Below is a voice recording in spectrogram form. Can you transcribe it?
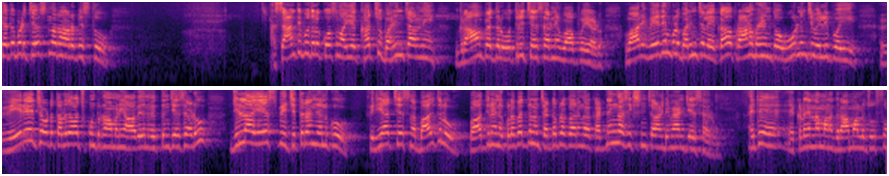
చేతబడి చేస్తున్నారని ఆరోపిస్తూ శాంతి పూజల కోసం అయ్యే ఖర్చు భరించాలని గ్రామ పెద్దలు ఒత్తిడి చేశారని వాపోయాడు. వారి వేధింపులు భరించలేక ప్రాణభయంతో ఊరి నుంచి వెళ్ళిపోయి వేరే చోట తలదాచుకుంటున్నామని ఆవేదన వ్యక్తం చేశాడు. జిల్లా ఏఎస్పీ చిత్తరంజన్కు ఫిర్యాదు చేసిన బాధితులు బాధ్యులైన కులపెద్దలను చట్ట ప్రకారంగా కఠినంగా శిక్షించాలని డిమాండ్ చేశారు. అయితే ఎక్కడైనా మన గ్రామాల్లో చూస్తూ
